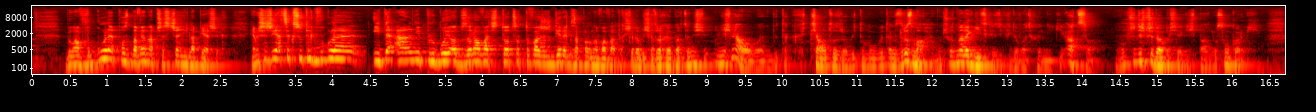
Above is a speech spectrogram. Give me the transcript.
była w ogóle pozbawiona przestrzeni dla pieszych. Ja myślę, że Jacek Sutyk w ogóle idealnie próbuje odwzorować to, co towarzysz Gierek zaplanował w latach To robi się 70. trochę bardzo nieś- nieśmiało, bo jakby tak chciał to zrobić, to mógłby tak z rozmachem. Na przykład na Legnickiej zlikwidować chodniki. A co? No przecież przydałby się jakiś pas, bo są korki.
